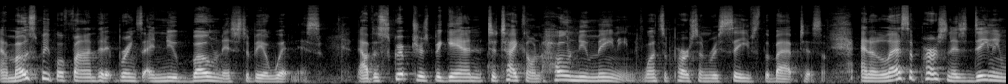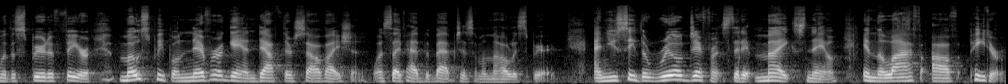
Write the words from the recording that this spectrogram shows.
Now, most people find that it brings a new boldness to be a witness. Now, the scriptures begin to take on whole new meaning once a person receives the baptism. And unless a person is dealing with a spirit of fear, most people never again doubt their salvation once they've had the baptism of the Holy Spirit. And you see the real difference that it makes now in the life of Peter.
